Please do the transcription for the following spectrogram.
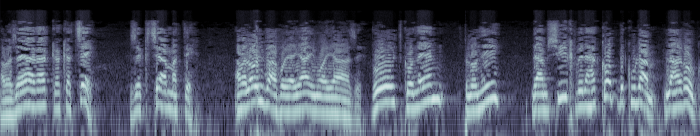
אבל זה היה רק הקצה, זה קצה המטה. אבל אוי ואבוי היה אם הוא היה זה. והוא התכונן, פלוני, להמשיך ולהכות בכולם, להרוג.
